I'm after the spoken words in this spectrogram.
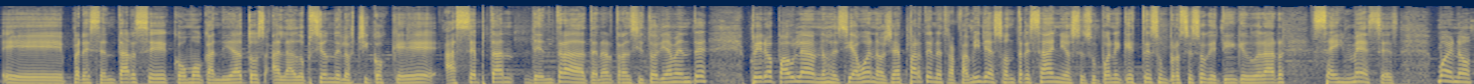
eh, presentarse como candidatos a la adopción de los chicos que aceptan de entrada tener transitoriamente, pero Paula nos decía, bueno, ya es parte de nuestra familia, son tres años, se supone que este es un proceso que tiene que durar seis meses. Bueno,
